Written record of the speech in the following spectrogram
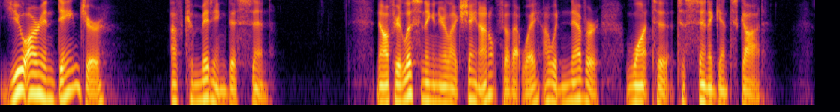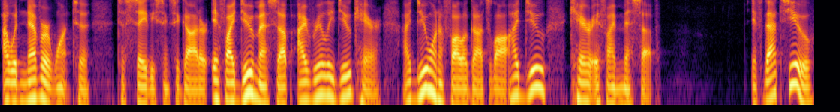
you are in danger of committing this sin. Now, if you're listening and you're like, Shane, I don't feel that way. I would never want to, to sin against God. I would never want to to say these things to God. Or if I do mess up, I really do care. I do want to follow God's law. I do care if I mess up. If that's you,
